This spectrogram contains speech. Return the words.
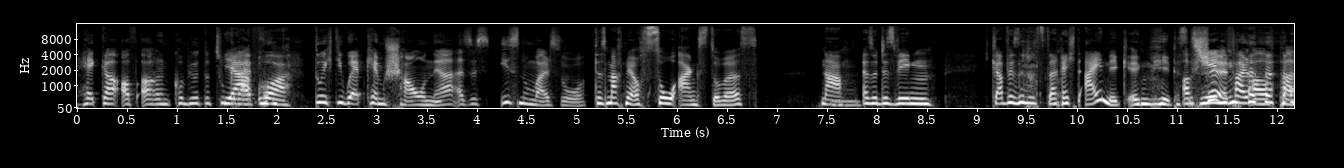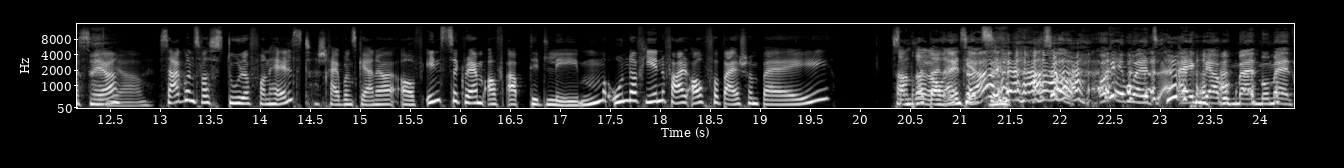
Hacker auf euren Computer zugreifen boah. und durch die Webcam schauen. Ja, also es ist nun mal so. Das macht mir auch so Angst, sowas. Na, also deswegen, ich glaube, wir sind uns da recht einig irgendwie. Das Auf ist jeden schön. Fall aufpassen, ja? Ja. Sag uns, was du davon hältst. Schreib uns gerne auf Instagram auf Update Leben und auf jeden Fall auch vorbeischauen bei Sandra, dein Raunig, Einsatz. Ja? Achso, okay, Moment, Eigenwerbung, mein Moment.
